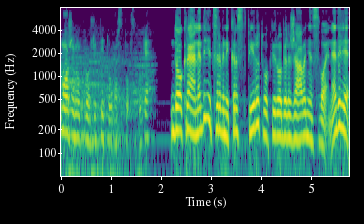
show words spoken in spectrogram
možemo pružiti tu vrstu usluge. Do kraja nedelje Crveni krst Pirot u okviru obeležavanja svoje nedelje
